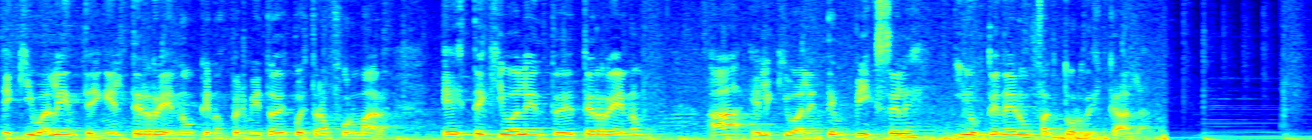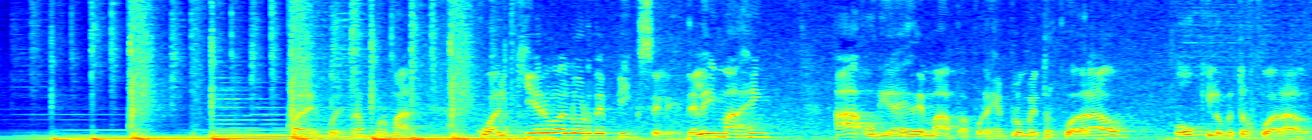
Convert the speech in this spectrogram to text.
equivalente en el terreno que nos permita después transformar este equivalente de terreno a el equivalente en píxeles y obtener un factor de escala. Para después transformar cualquier valor de píxeles de la imagen a unidades de mapa, por ejemplo metros cuadrados o kilómetros cuadrados.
